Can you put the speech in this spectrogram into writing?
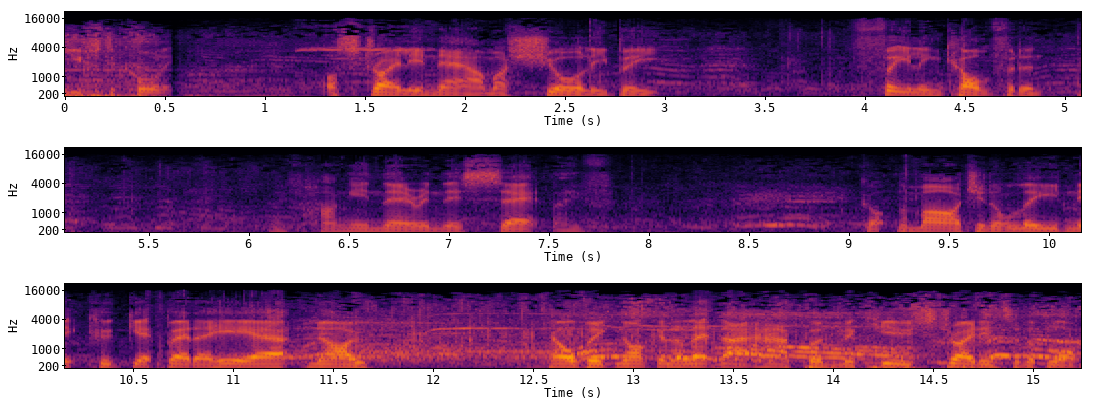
used to call it Australia now must surely be feeling confident. They've hung in there in this set. They've got the marginal lead and it could get better here. No. Hellvig not going to let that happen. McHugh straight into the block.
